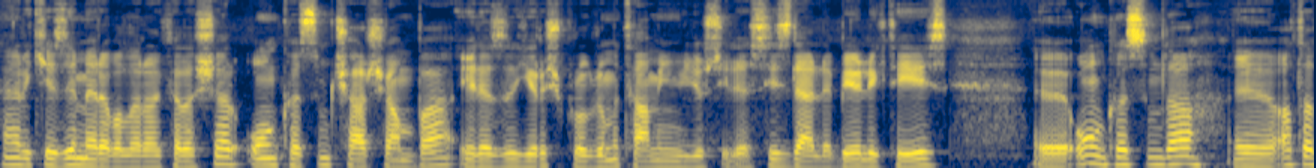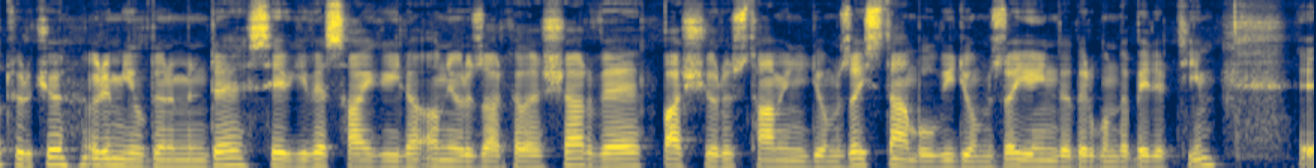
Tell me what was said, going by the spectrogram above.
Herkese merhabalar arkadaşlar. 10 Kasım Çarşamba Elazığ yarış programı tahmin videosu ile sizlerle birlikteyiz. Ee, 10 Kasım'da e, Atatürk'ü ölüm yıl dönümünde sevgi ve saygıyla anıyoruz arkadaşlar ve başlıyoruz tahmin videomuza. İstanbul videomuzda yayındadır bunu da belirteyim. Ee,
